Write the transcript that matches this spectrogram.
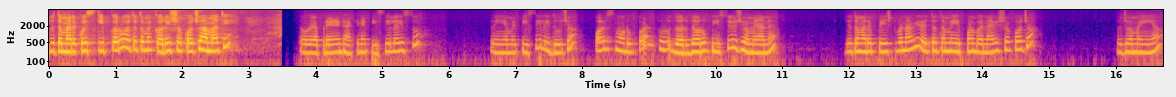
જો તમારે કોઈ સ્કીપ કરવું હોય તો તમે કરી શકો છો આમાંથી. તો હવે આપણે એને ઢાંકીને પીસી લઈશું. તો અહીંયા મેં પીસી લીધું છે. પલ્સ મોડ ઉપર થોડું દરદરું પીસ્યું છે મેં આને. જો તમારે પેસ્ટ બનાવવી હોય તો તમે એ પણ બનાવી શકો છો. તો જો મેં અહીંયા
